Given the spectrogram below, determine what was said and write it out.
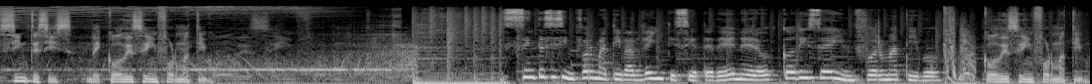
Síntesis de Códice Informativo. Síntesis informativa 27 de enero, Códice Informativo. Códice Informativo.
